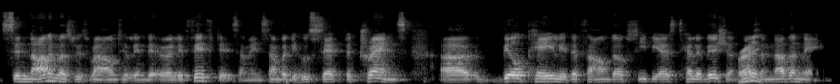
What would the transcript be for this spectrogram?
synonymous with Round Hill in the early 50s. I mean, somebody who set the trends. Uh, Bill Paley, the founder of CBS Television was another name.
